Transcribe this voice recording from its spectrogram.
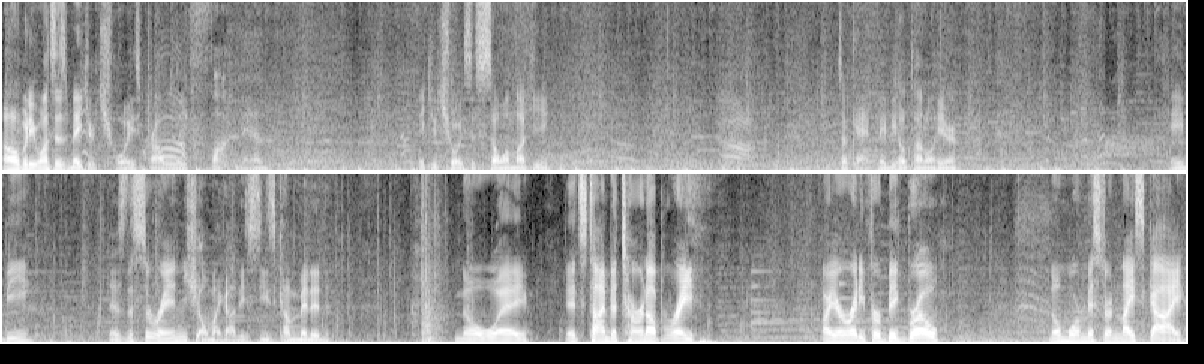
Oh, but he wants his make your choice, probably. Fuck, man. Make your choice is so unlucky. It's okay. Maybe he'll tunnel here. Maybe. There's the syringe. Oh my god, he's, he's committed. No way. It's time to turn up Wraith. Are you ready for big bro? No more Mr. Nice Guy.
